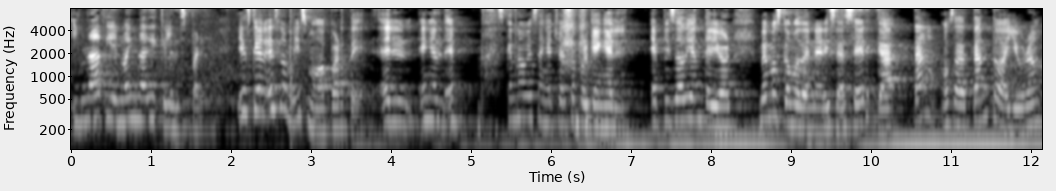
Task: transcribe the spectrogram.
y- y nadie, no hay nadie que le dispare. Y es que es lo mismo, aparte. El, en el, em- es que no hubiesen hecho eso porque en el episodio anterior vemos como Daenerys se acerca tan, o sea, tanto a Euron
